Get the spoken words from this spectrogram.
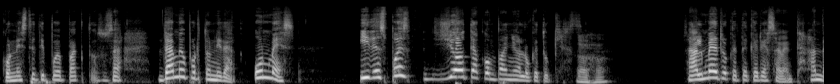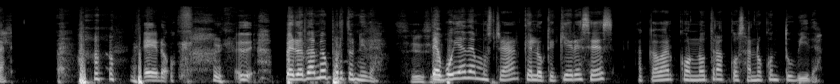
con este tipo de pactos. O sea, dame oportunidad, un mes. Y después yo te acompaño a lo que tú quieras. O sea, al metro que te querías aventar, ándale. pero, pero dame oportunidad. Te voy a demostrar que lo que quieres es acabar con otra cosa, no con tu vida.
